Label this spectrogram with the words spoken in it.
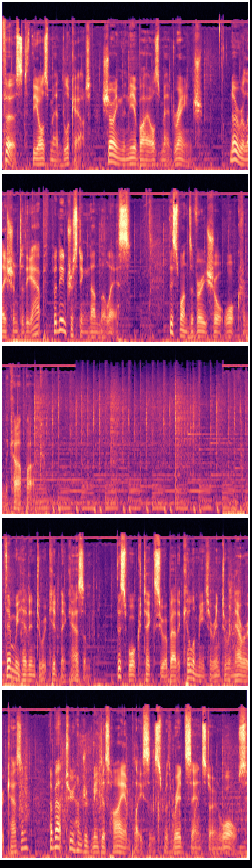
First, the Osmand Lookout, showing the nearby Osmand Range. No relation to the app, but interesting nonetheless. This one's a very short walk from the car park. Then we head into Echidna Chasm. This walk takes you about a kilometre into a narrow chasm, about 200 metres high in places, with red sandstone walls.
